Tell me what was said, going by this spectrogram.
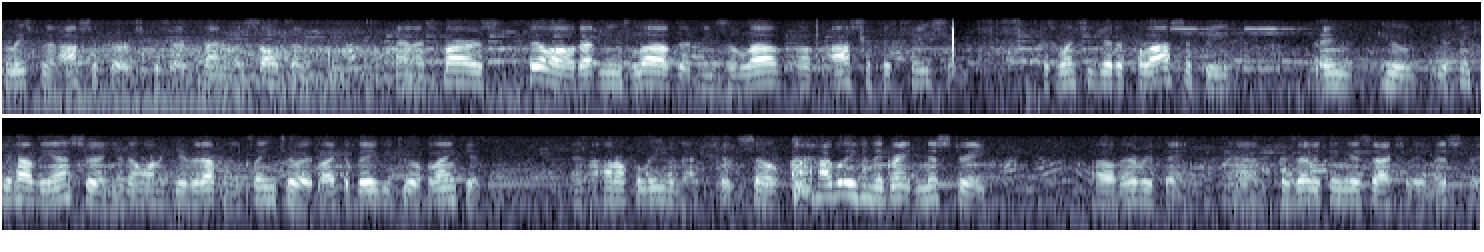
policemen ossifers, because they're trying to insult them. And as far as philo, that means love. That means the love of ossification. Because once you get a philosophy, then you, you think you have the answer and you don't want to give it up and you cling to it like a baby to a blanket. And I don't believe in that shit. So I believe in the great mystery of everything. And because everything is actually a mystery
